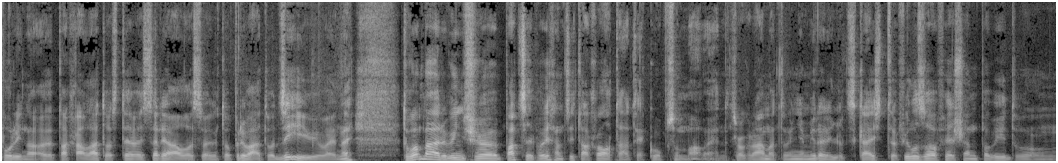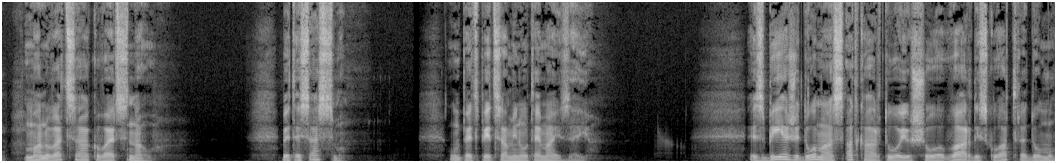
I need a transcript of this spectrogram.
purina tā kā lētos TV seriālos vai to privāto dzīvi. Tomēr viņš eh, pats ir pavisam citā kvalitātē kopumā. Šo grāmatu viņam ir arī ļoti skaista filozofēšana pa vidu. Un... Manu vecāku vairs nav, bet es esmu. Un pēc piecām minūtēm aizēju. Es bieži domās atkārtoju šo vārdisko atradumu,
